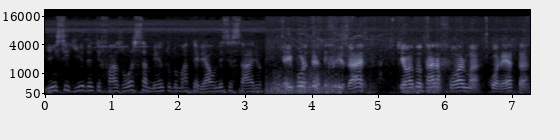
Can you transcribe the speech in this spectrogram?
e em seguida a gente faz o orçamento do material necessário. É importante frisar que ao adotar a forma correta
